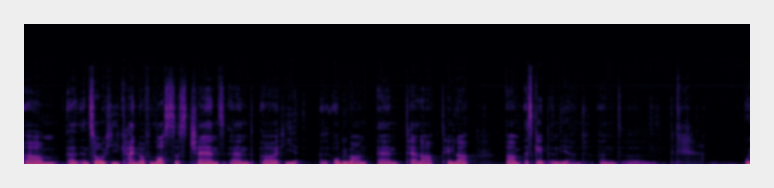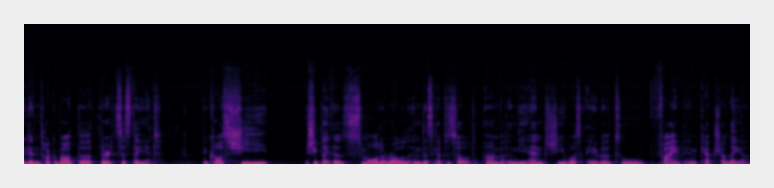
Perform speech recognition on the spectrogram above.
Um, and, and so he kind of lost his chance, and uh, he, uh, Obi Wan and Taylor, Taylor um, escaped in the end. And uh, we didn't talk about the third sister yet, because she she played a smaller role in this episode, um, but in the end, she was able to find and capture Leia.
